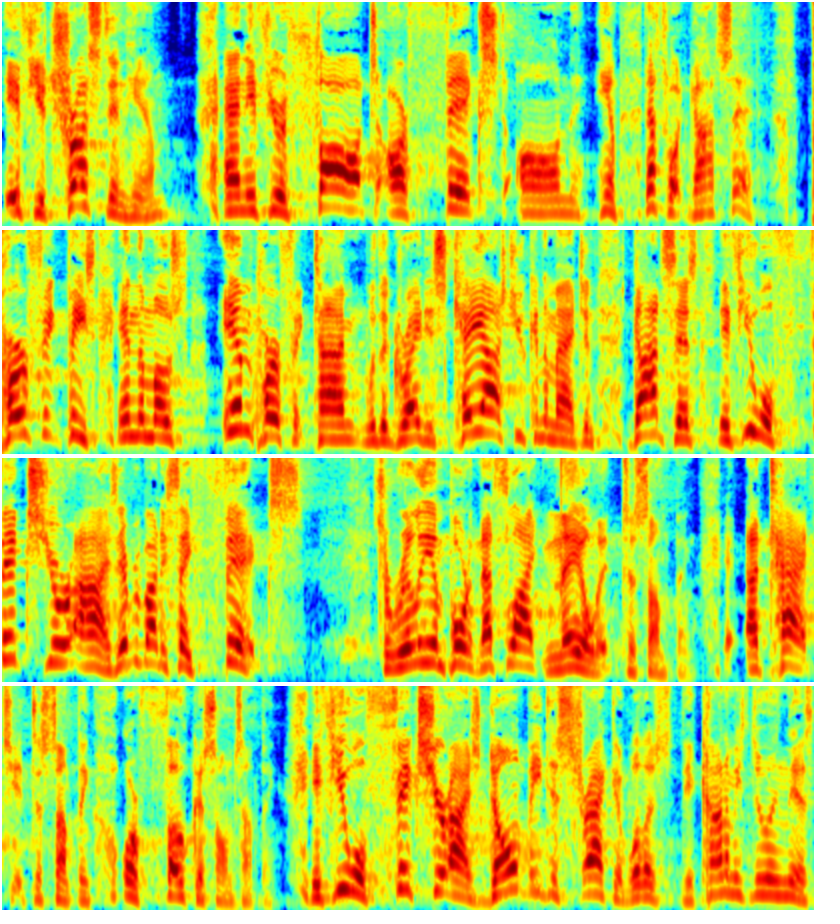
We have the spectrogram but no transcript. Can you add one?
If you trust in Him and if your thoughts are fixed on Him. That's what God said. Perfect peace. In the most imperfect time with the greatest chaos you can imagine, God says, if you will fix your eyes, everybody say fix it's really important. That's like nail it to something, attach it to something, or focus on something. If you will fix your eyes, don't be distracted. Well, the economy's doing this.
